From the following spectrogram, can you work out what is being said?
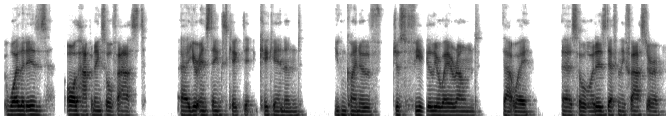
while it is all happening so fast, uh, your instincts kick in, kick in, and you can kind of just feel your way around that way. Uh, so it is definitely faster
